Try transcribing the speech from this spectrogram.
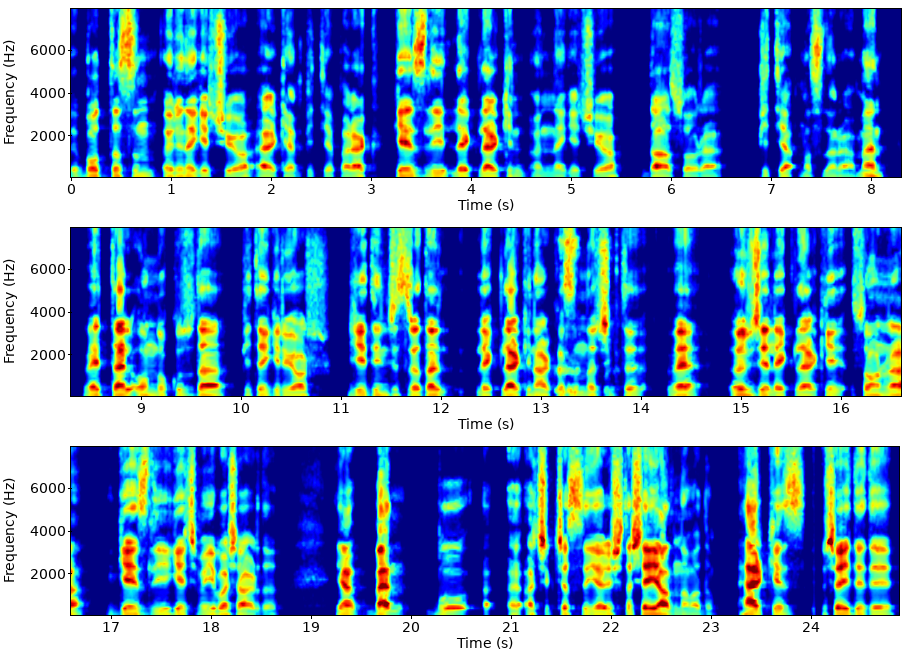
E, Bottas'ın önüne geçiyor erken pit yaparak. Gezli Leclerc'in önüne geçiyor. Daha sonra pit yapmasına rağmen. Vettel 19'da pite giriyor. 7. sırada Leclerc'in arkasında çıktı ve önce Leclerc'i sonra Gezli'yi geçmeyi başardı. Ya ben bu e, açıkçası yarışta şeyi anlamadım. Herkes şey dedi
